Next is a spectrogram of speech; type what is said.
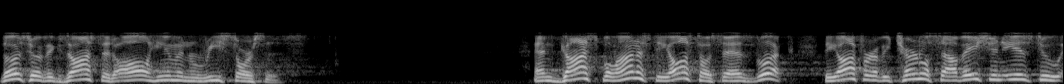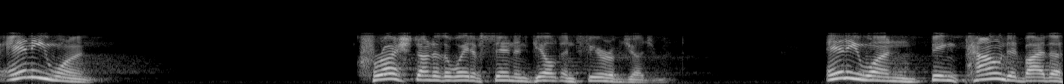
Those who have exhausted all human resources. And gospel honesty also says look, the offer of eternal salvation is to anyone crushed under the weight of sin and guilt and fear of judgment. Anyone being pounded by the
